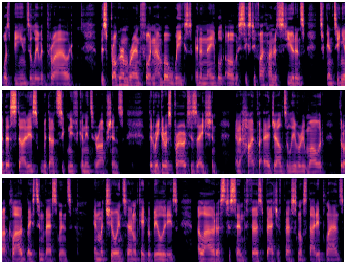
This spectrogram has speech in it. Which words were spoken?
was being delivered throughout. This program ran for a number of weeks and enabled over 6,500 students to continue their studies without significant interruptions. The rigorous prioritization and a hyper agile delivery mode through our cloud based investments and mature internal capabilities allowed us to send the first batch of personal study plans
